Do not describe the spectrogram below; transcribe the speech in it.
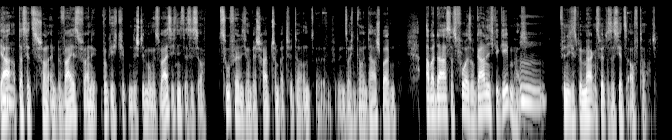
Ja, mhm. ob das jetzt schon ein Beweis für eine wirklich kippende Stimmung ist, weiß ich nicht. Das ist ja auch zufällig und wer schreibt schon bei Twitter und äh, in solchen Kommentarspalten. Aber da es das vorher so gar nicht gegeben hat, mhm. finde ich es bemerkenswert, dass es jetzt auftaucht.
